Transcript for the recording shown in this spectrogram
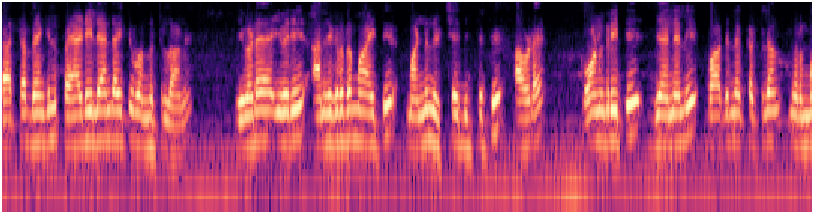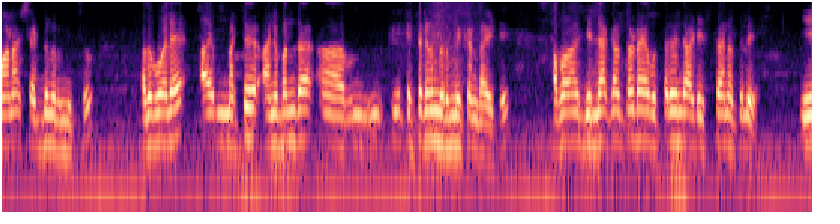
ഡാറ്റാ ബാങ്കിൽ പാഡി ലാൻഡായിട്ട് വന്നിട്ടുള്ളതാണ്. ഇവിടെ ഇവർ അനധികൃതമായിട്ട് മണ്ണ് നിക്ഷേപിച്ചിട്ട് അവിടെ കോൺക്രീറ്റ് ജനൽ വാതില കെട്ടിട നിർമ്മാണ ഷെഡ് നിർമ്മിച്ചു. അതുപോലെ മറ്റ് അനുബന്ധ കെട്ടിടങ്ങൾ നിർമ്മിക്കേണ്ടായിട്ട്. അപ്പോൾ ജില്ലാ കളക്ടറുടെ ഉത്തരവിന്റെ അടിസ്ഥാനത്തിൽ ഈ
